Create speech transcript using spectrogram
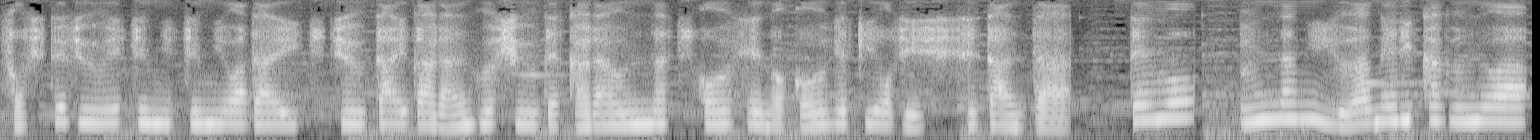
そして11日には第1中隊がラング州でから運ナ地方への攻撃を実施したんだ。でも、運ナにいるアメリカ軍は、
